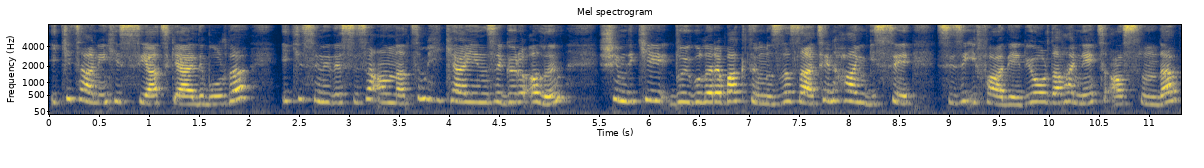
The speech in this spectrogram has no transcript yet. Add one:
iki tane hissiyat geldi burada. İkisini de size anlattım. Hikayenize göre alın. Şimdiki duygulara baktığımızda zaten hangisi sizi ifade ediyor daha net aslında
